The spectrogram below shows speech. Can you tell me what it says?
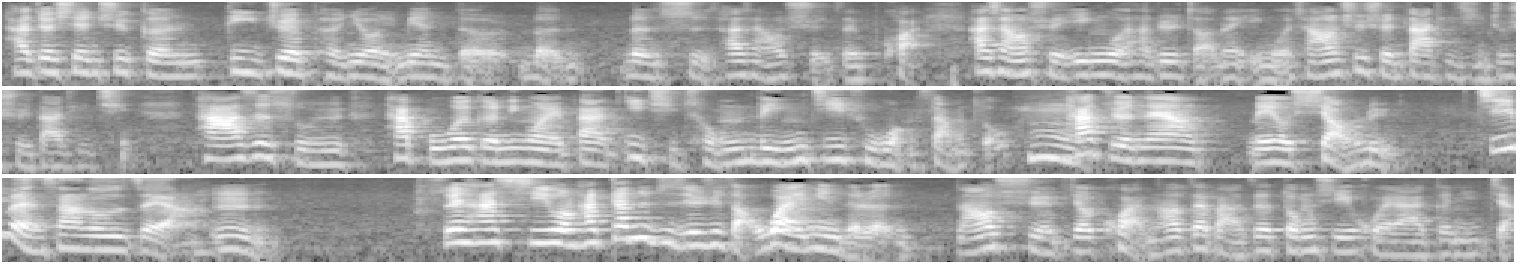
他就先去跟 DJ 朋友里面的人认识，他想要学这块。他想要学英文，他就去找那英文；想要去学大提琴，就学大提琴。他是属于他不会跟另外一半一起从零基础往上走，他觉得那样没有效率。基本上都是这样。嗯，所以他希望他干脆直接去找外面的人，然后学比较快，然后再把这东西回来跟你讲。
